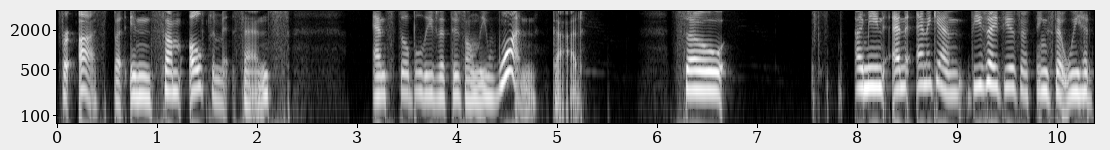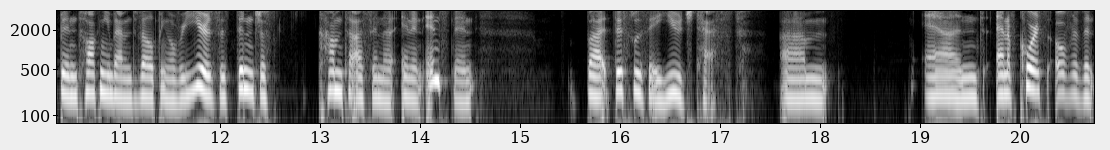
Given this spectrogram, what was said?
for us, but in some ultimate sense, and still believe that there's only one God. So, I mean, and and again, these ideas are things that we had been talking about and developing over years. This didn't just come to us in a in an instant, but this was a huge test. Um, and and of course over the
